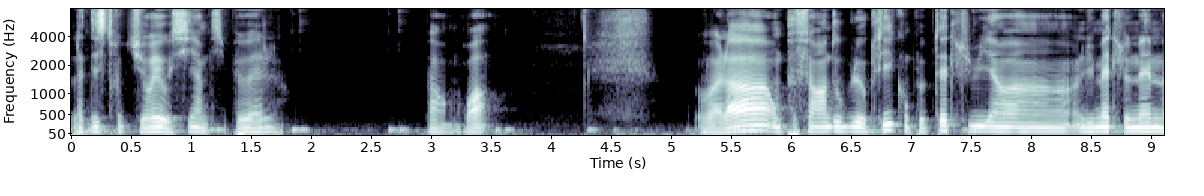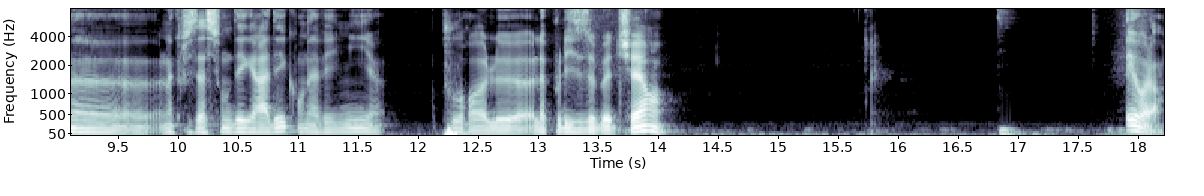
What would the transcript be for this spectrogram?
la déstructurer aussi un petit peu, elle. Par endroit. Voilà, on peut faire un double clic, on peut peut-être lui, lui mettre le même euh, l'incrustation dégradée qu'on avait mis pour euh, le, la police de Butcher. Et voilà.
